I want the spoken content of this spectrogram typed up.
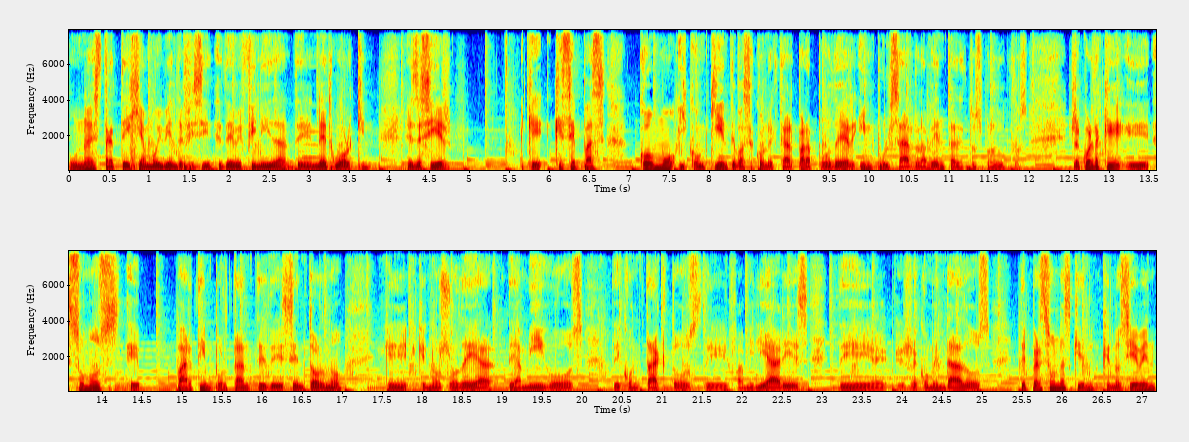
una estrategia muy bien definida de networking. Es decir, que, sepas cómo y con quién te vas a conectar para poder impulsar la venta de tus productos. Recuerda que eh, somos eh, parte importante de ese entorno que, nos rodea de amigos, de contactos, de familiares, de recomendados, de personas que, nos lleven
